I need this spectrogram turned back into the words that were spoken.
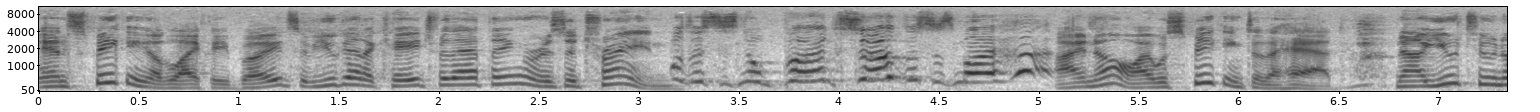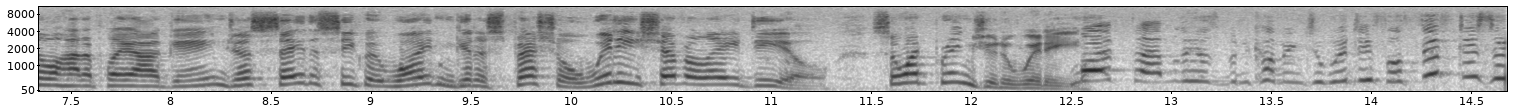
And speaking of likely birds, have you got a cage for that thing, or is it trained? Well, this is no bird, sir. This is my hat. I know, I was speaking to the hat. Now, you two know how to play our game. Just say the secret word and get a special Witte Chevrolet deal. So what brings you to Witte? My family has been coming to Witte for 53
